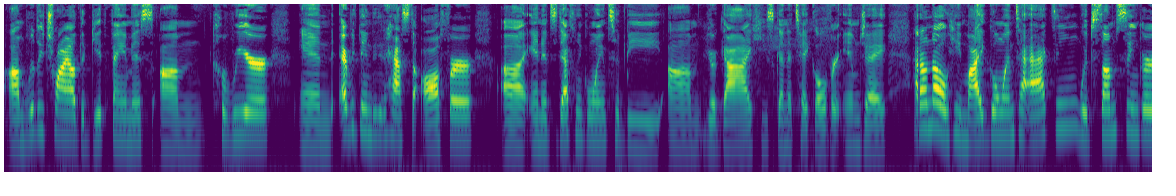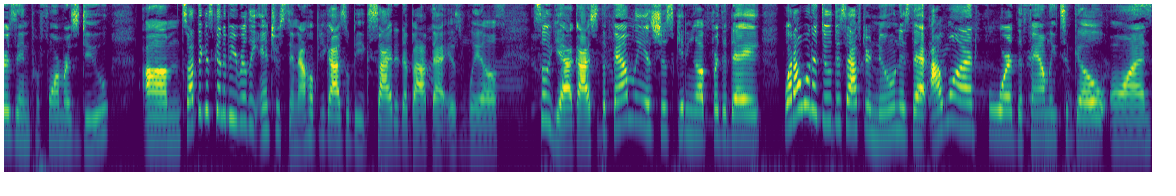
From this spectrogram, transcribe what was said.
um, really try out the Get Famous, um, career and everything that it has to offer. Uh, and it's definitely going to be, um, your guy. He's going to take over MJ. I don't know. He might go into acting, which some singers and performers do. Um, so I think it's going to be really interesting. I hope you guys will be excited about that as well. So yeah, guys, so the family is just getting up for the day. What I want to do this afternoon is that I want for the family to go on,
